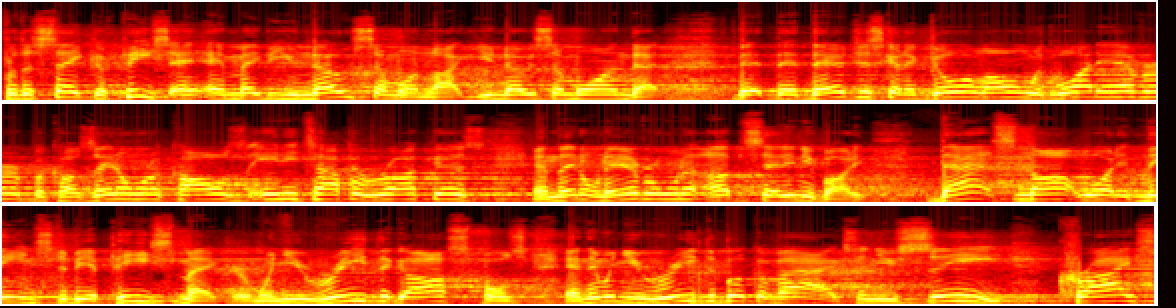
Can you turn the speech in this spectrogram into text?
for the sake of peace. And, and, maybe you know someone like you know someone that, that, that they're just going to go along with whatever because they don't want to cause any type of ruckus and they don't ever want to upset anybody. That's not what it means to be a peacemaker. When you read the Gospels and then when you read the book of Acts and you see Christ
